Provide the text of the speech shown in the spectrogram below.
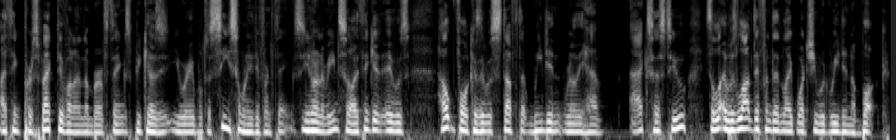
I think, perspective on a number of things because you were able to see so many different things. You know what I mean? So I think it, it was helpful because it was stuff that we didn't really have access to. Lo- it was a lot different than like what you would read in a book.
